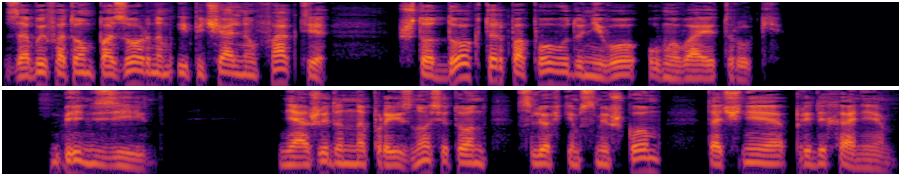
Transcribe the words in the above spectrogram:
забыв о том позорном и печальном факте, что доктор по поводу него умывает руки. «Бензин!» — неожиданно произносит он с легким смешком, точнее, придыханием.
